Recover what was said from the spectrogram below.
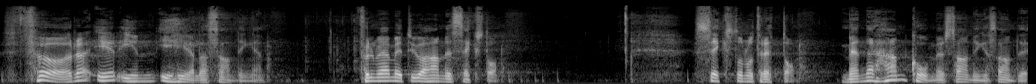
Föra er in i hela sanningen. Följ med mig till Johannes 16. 16 och 13. Men när han kommer, sanningens ande,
